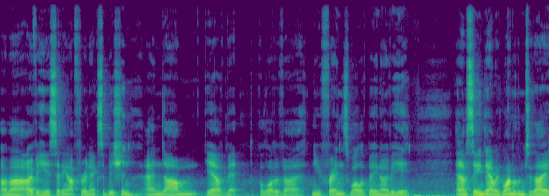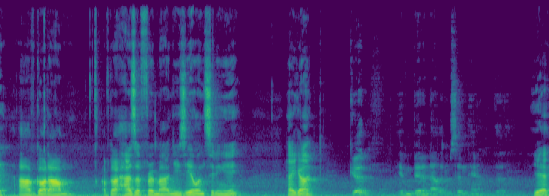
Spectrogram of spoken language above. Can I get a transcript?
I'm uh, over here setting up for an exhibition, and um, yeah, I've met a lot of uh, new friends while I've been over here. And I'm sitting down with one of them today. I've got um, I've got Haser from uh, New Zealand sitting here. How you going? Good. Even better now that I'm sitting here. Yeah.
